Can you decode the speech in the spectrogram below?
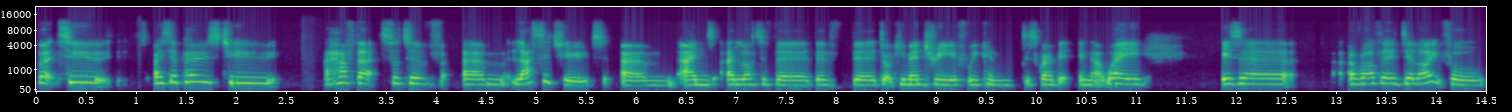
but to, I suppose, to have that sort of um, lassitude um, and a lot of the, the, the documentary if we can describe it in that way is a a rather delightful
